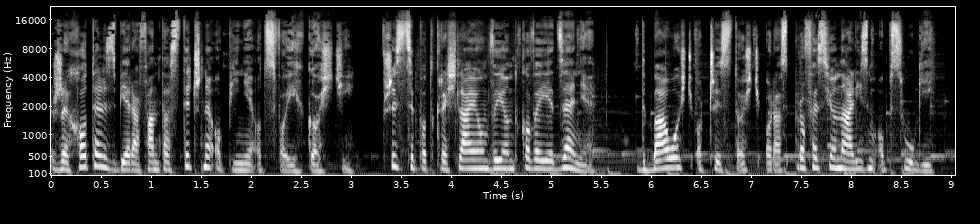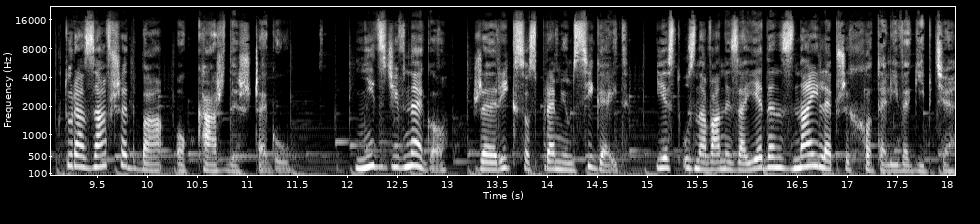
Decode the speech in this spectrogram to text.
że hotel zbiera fantastyczne opinie od swoich gości. Wszyscy podkreślają wyjątkowe jedzenie, dbałość o czystość oraz profesjonalizm obsługi, która zawsze dba o każdy szczegół. Nic dziwnego, że Rixos Premium Seagate jest uznawany za jeden z najlepszych hoteli w Egipcie.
